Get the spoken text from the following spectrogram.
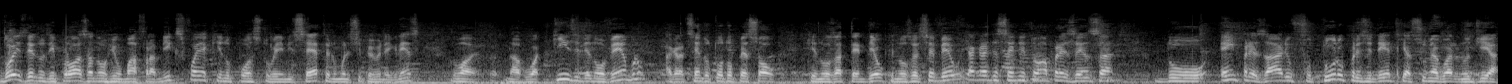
Dois Dedos de Prosa no Rio Mafra Mix foi aqui no posto M7, no município Rio Negrense, numa, na rua 15 de novembro, agradecendo todo o pessoal que nos atendeu, que nos recebeu e agradecendo então a presença do empresário, futuro presidente que assume agora no dia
